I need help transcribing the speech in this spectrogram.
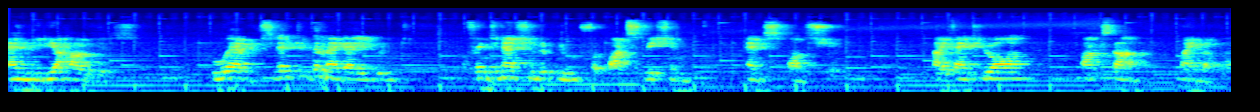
and media houses who have selected the mega event of international repute for participation and sponsorship. I thank you all. Pakistan, Life.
